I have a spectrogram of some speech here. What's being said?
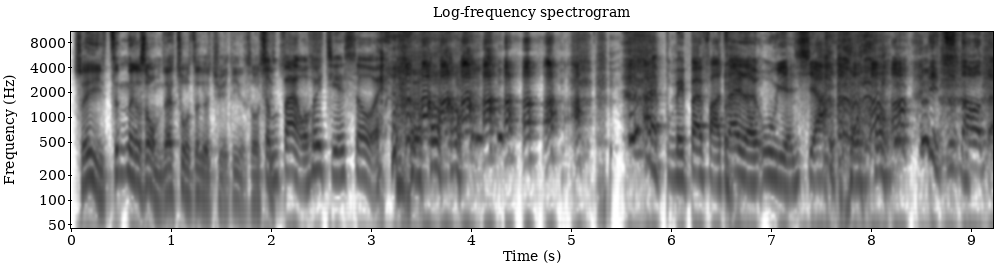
所以这那个时候我们在做这个决定的时候，怎么办？我会接受哎。哎，没办法，在人屋檐下，你知道的。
